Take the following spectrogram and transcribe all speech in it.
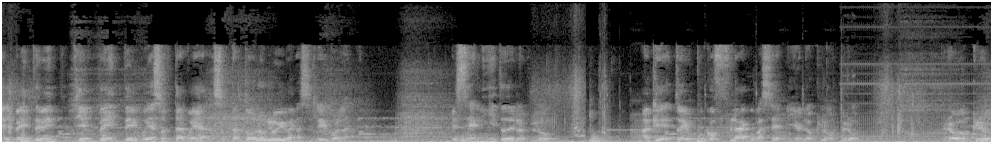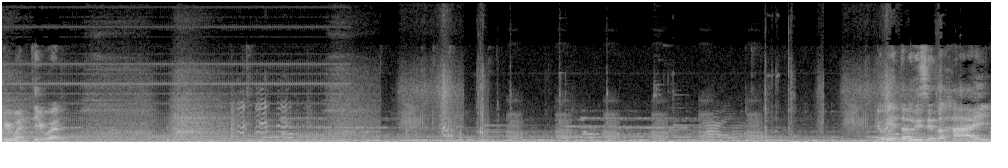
el 2020, 10-20 voy a soltar, voy a soltar todos los globos y van a salir volando. Ese es el niñito de los globos. Aunque estoy un poco flaco para ser el niño de los globos, pero, pero creo que cuenta igual. Yo voy a estar diciendo hi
